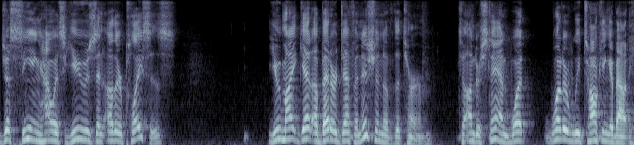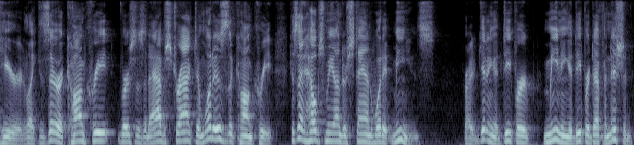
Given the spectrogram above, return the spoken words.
just seeing how it's used in other places, you might get a better definition of the term to understand what what are we talking about here? Like, is there a concrete versus an abstract? And what is the concrete? Because that helps me understand what it means, right? Getting a deeper meaning, a deeper definition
